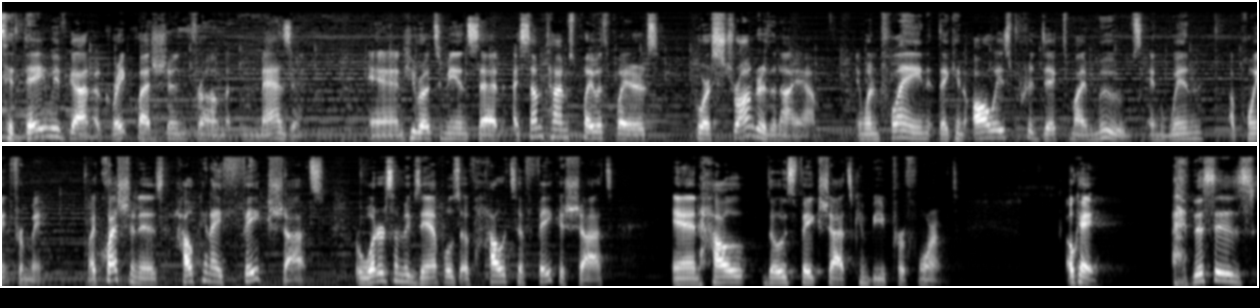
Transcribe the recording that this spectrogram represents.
Today, we've got a great question from Mazin, and he wrote to me and said, I sometimes play with players who are stronger than I am, and when playing, they can always predict my moves and win a point from me. My question is, how can I fake shots, or what are some examples of how to fake a shot? And how those fake shots can be performed. Okay, this is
